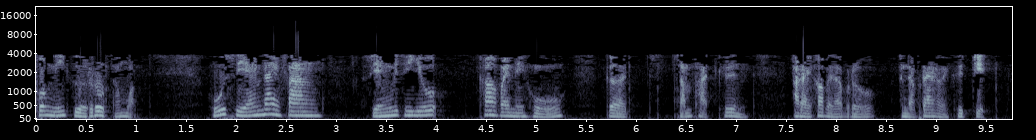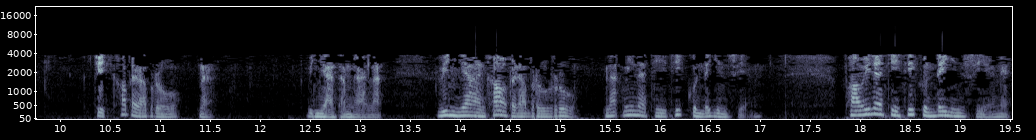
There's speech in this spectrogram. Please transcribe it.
พวกนี้คือรูปทั้งหมด หูเสียงได้ฟังเสียงวิทยุเข้าไปในหู เกิดสัมผัสขึ้น อะไรเข้าไปรับรู้ อันดับแรกเลยคือจิต จิตเข้าไปรับรู้นะวิญญาณทำงานละวิญญาณเข้าไปรับรู้รูปณวินาทีที่คุณได้ยินเสียง พอวินาทีที่คุณได้ยินเสียงเนี่ย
